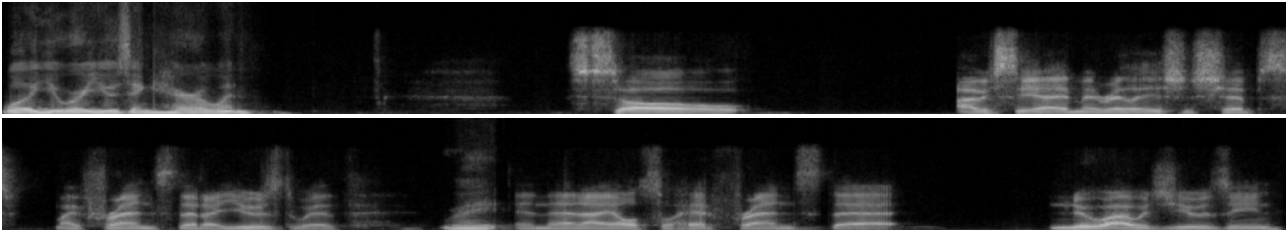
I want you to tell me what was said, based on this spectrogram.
while you were using heroin? So obviously I had my relationships, my friends that I used with. Right. And then I also had friends that knew I was using,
